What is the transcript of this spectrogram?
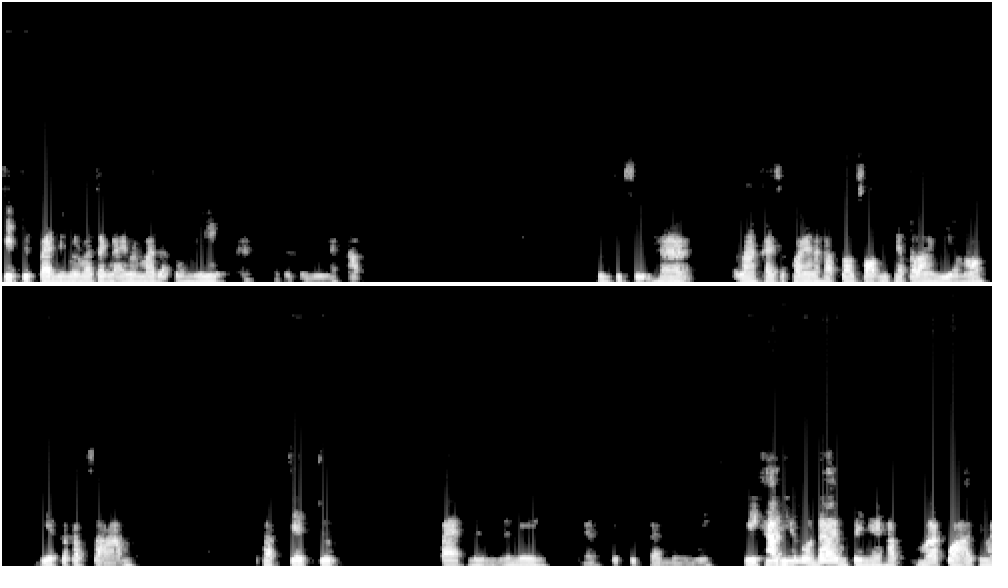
7.81 มันมาจากไหน มันมาจากตรงนี้ มาจากตรงนี้นะครับ 0.05 ตารางไคสแควร์นะครับ ตอนสอบมีแค่ตารางเดียวเนาะ เดียเท่ากับ 3 เท่ากับ 7.81 นั่นเองนะ7.81 นี้นี่ค่าที่คำนวณได้มันเป็นไงครับ มากกว่าใช่ไหม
